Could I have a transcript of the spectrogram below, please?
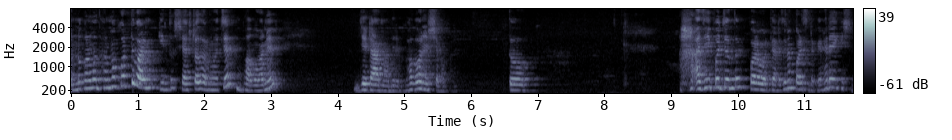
অন্য কোনো ধর্ম করতে পারেন, কিন্তু শ্রেষ্ঠ ধর্ম হচ্ছে ভগবানের যেটা আমাদের, ভগবানের সেবা করা। তো আজ এই পর্যন্ত, পরবর্তী আলোচনা পরে সেটাকে হরে কৃষ্ণ।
